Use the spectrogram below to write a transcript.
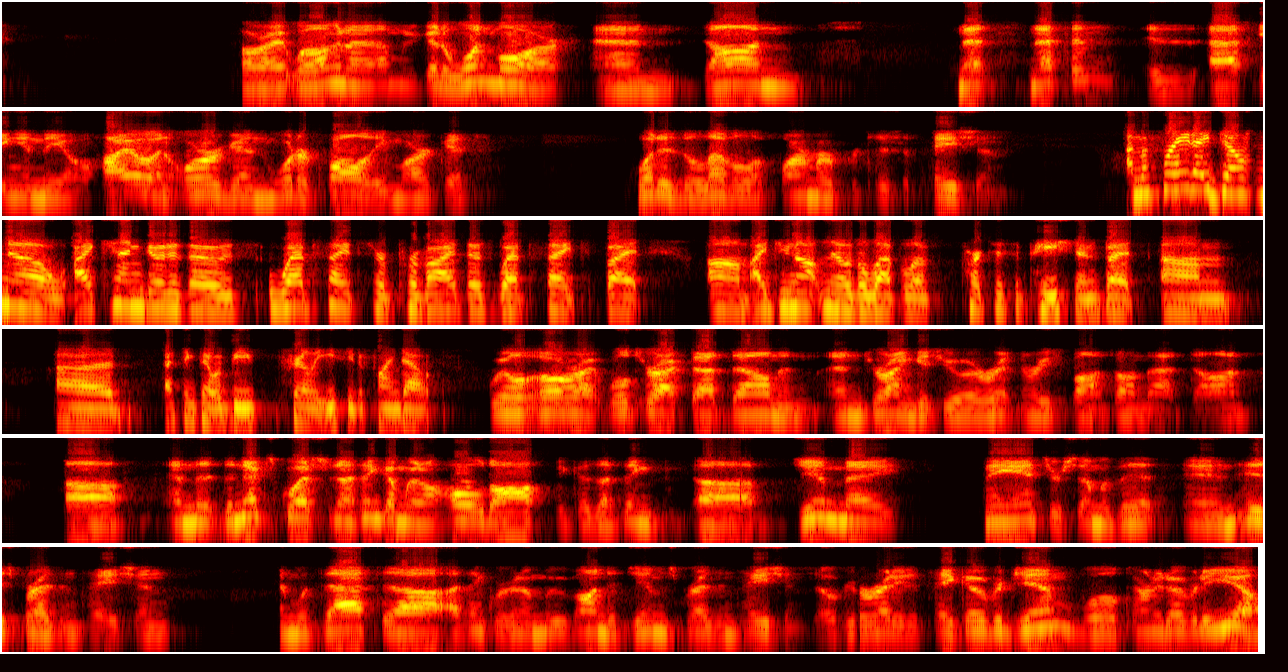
All right. Well, I'm gonna I'm gonna go to one more, and Don Snetten is asking in the Ohio and Oregon water quality markets, what is the level of farmer participation? I'm afraid I don't know. I can go to those websites or provide those websites, but um, I do not know the level of participation. But um, uh, I think that would be fairly easy to find out. We'll, all right, we'll track that down and, and try and get you a written response on that, Don. Uh, and the, the next question, I think I'm going to hold off because I think uh, Jim may, may answer some of it in his presentation. And with that, uh, I think we're going to move on to Jim's presentation. So if you're ready to take over, Jim, we'll turn it over to you.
